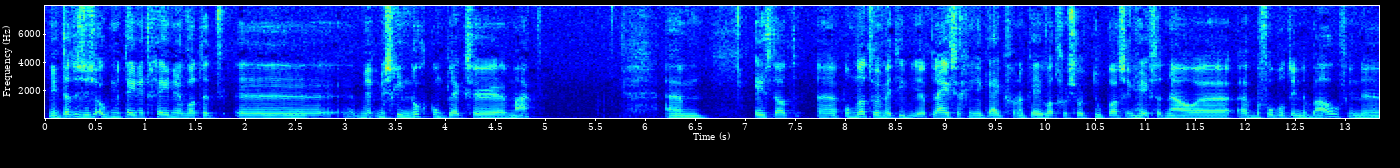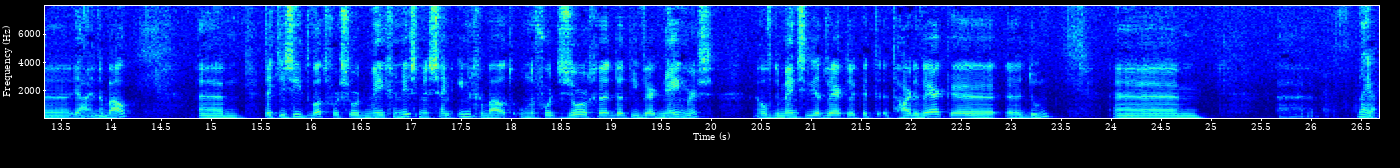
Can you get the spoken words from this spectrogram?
nee, dat is dus ook meteen hetgene wat het misschien nog complexer maakt. Ehm, is dat omdat we met die pleister gingen kijken van oké, wat voor soort toepassing heeft dat nou bijvoorbeeld in de bouw of in de, ja, in de bouw. Dat je ziet wat voor soort mechanismes zijn ingebouwd om ervoor te zorgen dat die werknemers, of de mensen die daadwerkelijk het, het harde werk doen, ehm, nou ja,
